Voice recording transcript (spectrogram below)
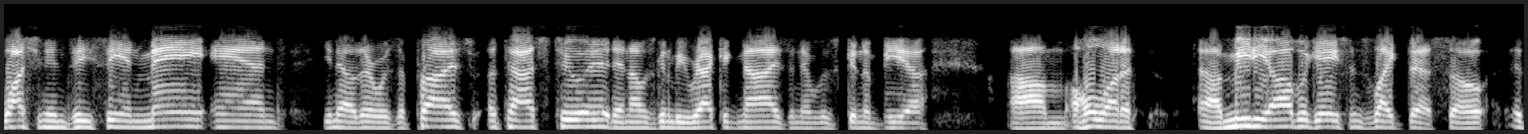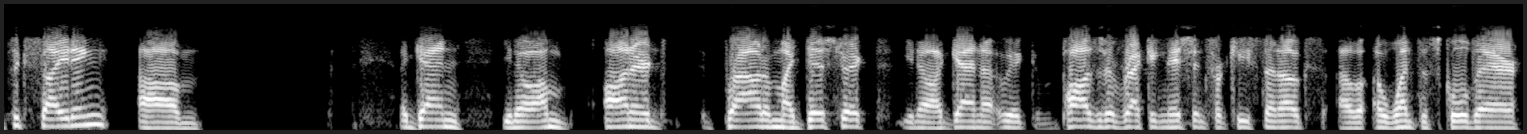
Washington D.C. in May, and you know there was a prize attached to it, and I was going to be recognized, and it was going to be a um, a whole lot of uh, media obligations like this. So it's exciting. Um, again, you know, I'm honored, proud of my district. You know, again, a, a positive recognition for Keystone Oaks. I, I went to school there.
